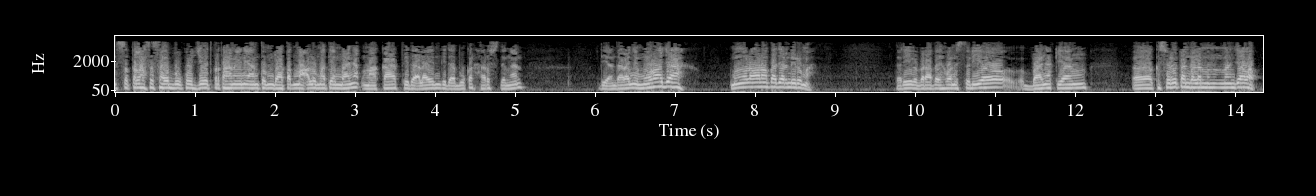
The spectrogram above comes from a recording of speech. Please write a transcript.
setelah selesai buku jilid pertama ini antum dapat maklumat yang banyak, maka tidak lain tidak bukan harus dengan di antaranya murajaah, mengulang-ulang pelajaran di rumah. Dari beberapa ikhwan di studio banyak yang eh, kesulitan dalam menjawab.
